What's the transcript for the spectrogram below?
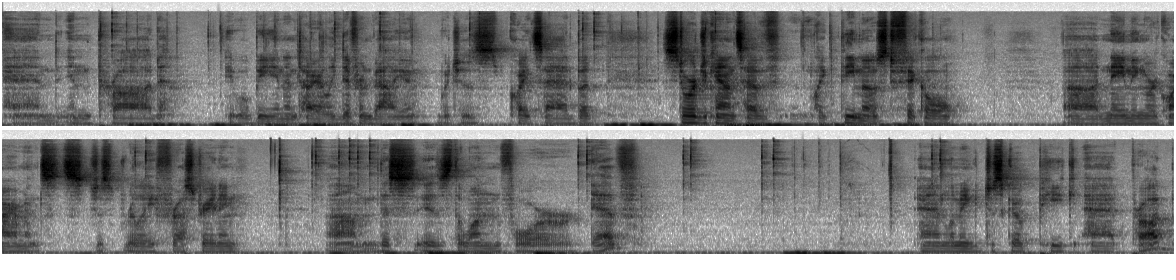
And in prod, it will be an entirely different value, which is quite sad. But storage accounts have like the most fickle uh, naming requirements. It's just really frustrating. Um, this is the one for dev. And let me just go peek at prod.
